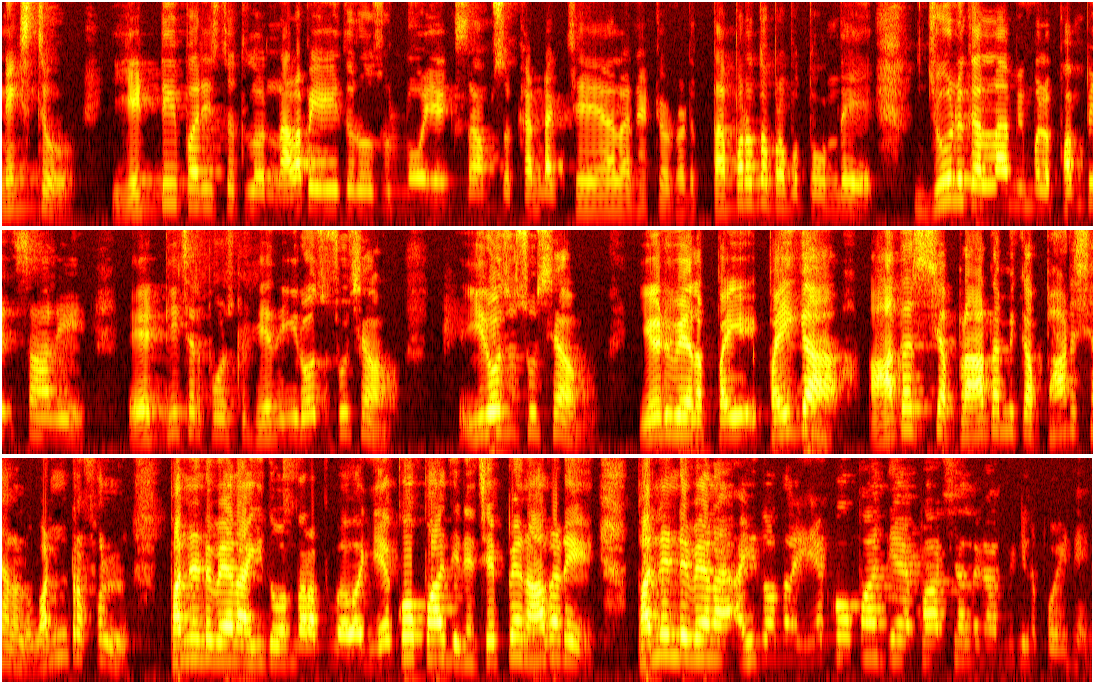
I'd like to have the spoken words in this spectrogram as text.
నెక్స్ట్ ఎట్టి పరిస్థితుల్లో నలభై ఐదు రోజుల్లో ఎగ్జామ్స్ కండక్ట్ చేయాలనేటటువంటి తపనతో ప్రభుత్వం ఉంది. జూన్ కల్లా మిమ్మల్ని పంపించాలి. టీచర్ పోస్టులు ఈరోజు చూసాం ఈరోజు చూసాం ఏడు వేల పై పైగా ఆదర్శ ప్రాథమిక పాఠశాలలు. వండర్ఫుల్ పన్నెండు వేల ఐదు వందల ఏకోపాధి నేను చెప్పాను ఆల్రెడీ. పన్నెండు వేల ఐదు వందల ఏకోపాధ్యాయ పాఠశాలలుగా మిగిలిపోయినాయి.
